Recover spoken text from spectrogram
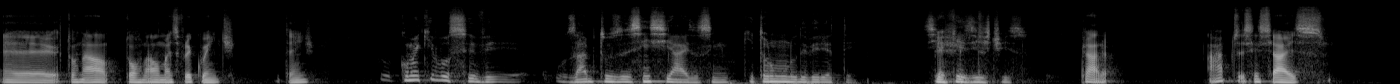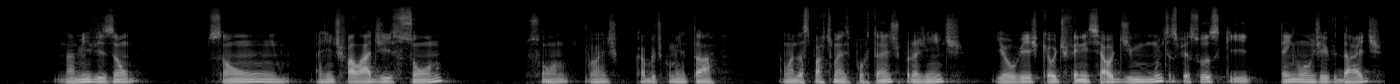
é, tornar, torná-lo mais frequente. Entende? Como é que você vê os hábitos essenciais, assim, que todo mundo deveria ter? Se é que Perfeito. existe isso. Cara, hábitos essenciais, na minha visão, são a gente falar de sono. Sono, como a gente acabou de comentar, é uma das partes mais importantes pra gente. E eu vejo que é o diferencial de muitas pessoas que têm longevidade.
